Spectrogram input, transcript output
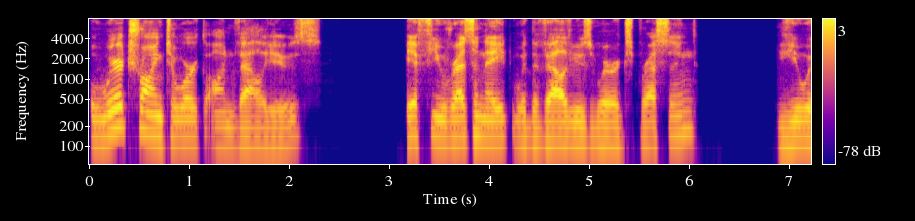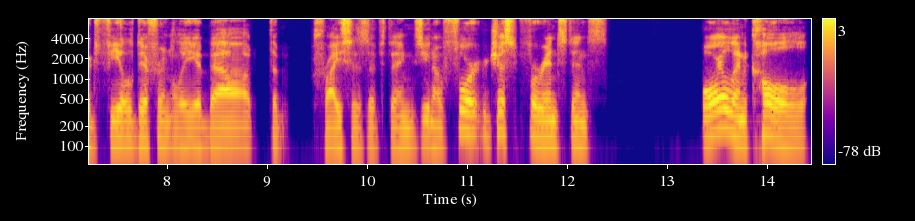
we're trying to work on values. If you resonate with the values we're expressing, you would feel differently about the prices of things. You know, for just for instance, oil and coal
